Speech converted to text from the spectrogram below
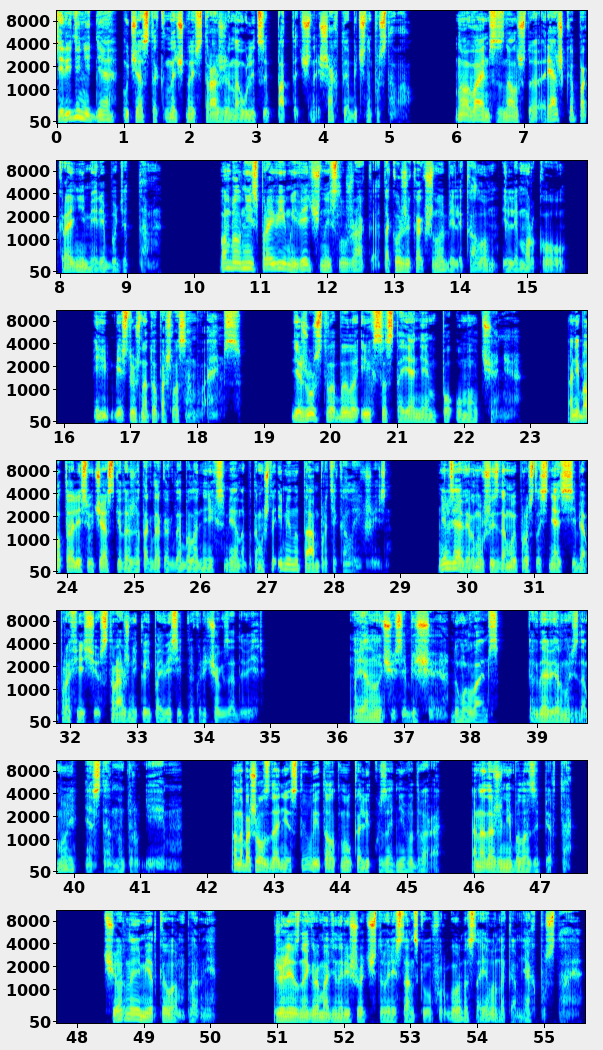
середине дня участок ночной стражи на улице Паточной шахты обычно пустовал. Но Ваймс знал, что ряжка, по крайней мере, будет там. Он был неисправимый, вечный служака, такой же, как Шнобель, Колон или Моркоу. И, если уж на то пошло, сам Ваймс. Дежурство было их состоянием по умолчанию. Они болтались в участке даже тогда, когда была не их смена, потому что именно там протекала их жизнь. Нельзя, вернувшись домой, просто снять с себя профессию стражника и повесить на крючок за дверь. «Но я научусь, обещаю», — думал Ваймс. «Когда вернусь домой, я стану другим». Он обошел здание с тыла и толкнул калитку заднего двора. Она даже не была заперта. «Черная метка вам, парни». Железная громадина решетчатого арестантского фургона стояла на камнях пустая.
